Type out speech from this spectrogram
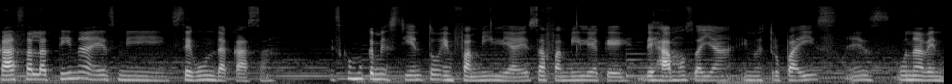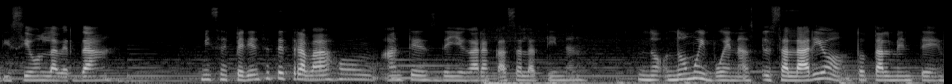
Casa Latina es mi segunda casa. Es como que me siento en familia, esa familia que dejamos allá en nuestro país. Es una bendición, la verdad. Mis experiencias de trabajo antes de llegar a Casa Latina, no, no muy buenas. El salario totalmente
